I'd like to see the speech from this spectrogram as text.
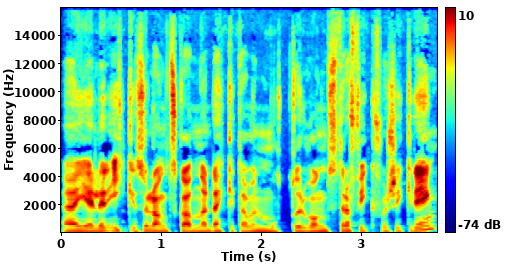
gjelder ikke så langt skaden er dekket av en motorvogns trafikkforsikring.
